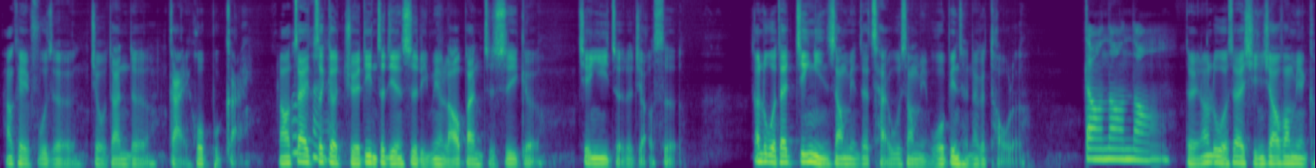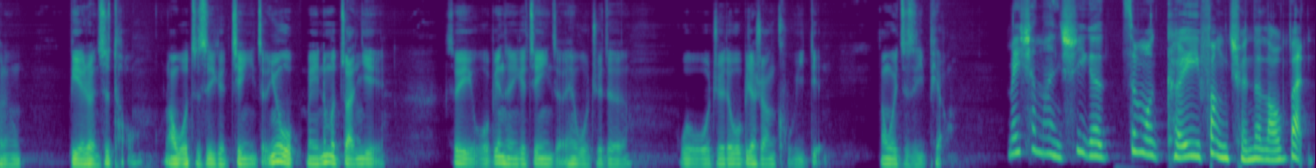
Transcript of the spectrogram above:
他可以负责酒单的改或不改。然后在这个决定这件事里面，老板只是一个建议者的角色。那如果在经营上面，在财务上面，我会变成那个头了。懂懂懂，对，那如果在行销方面，可能别人是头，那我只是一个建议者，因为我没那么专业，所以我变成一个建议者。哎，我觉得我我觉得我比较喜欢苦一点，那我也只是一票。没想到你是一个这么可以放权的老板，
